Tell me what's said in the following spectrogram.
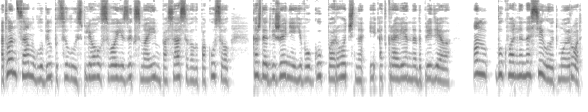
Атлант сам углубил поцелуй, сплел свой язык с моим, посасывал и покусывал. Каждое движение его губ порочно и откровенно до предела — он буквально насилует мой рот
